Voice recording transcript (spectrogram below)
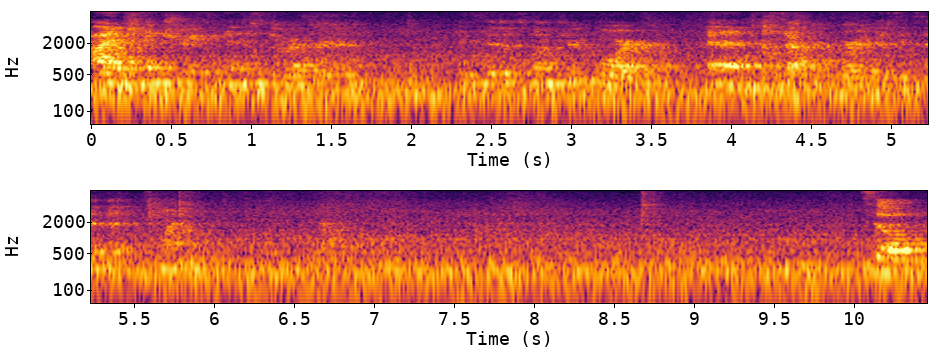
I am entering into the record exhibits one through four, and the staff report is exhibit one. So,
